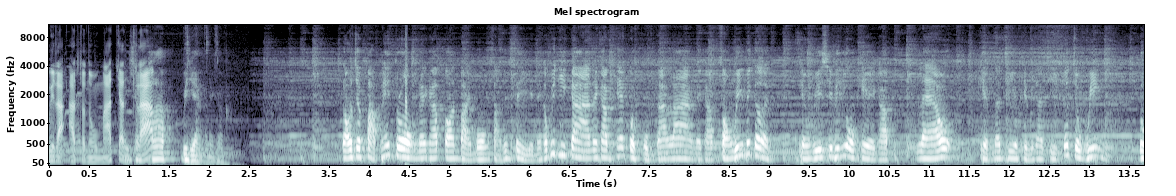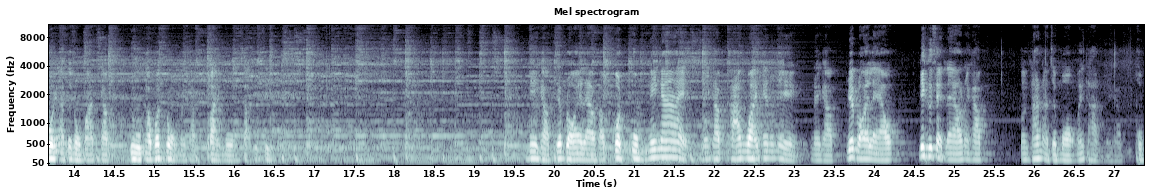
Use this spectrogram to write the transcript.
เวลาอัตโนมัติกันครับภาพวิทยานะครับ เราจะปรับให้ตรงนะครับตอนบ่ายโมง34นะครับวิธีการนะครับแค่กดปุ่มด้านล่างนะครับสองวิไม่เกินเข็มวิชิพที่โอเคครับแล้วเข็มนาทีกับเข็มวินาทีก็จะวิ่งโดยอัตโนมัติครับดูครับว่าตรงไหมครับบ่ายโมง34 นี่ครับเรียบร้อยแล้วครับกดปุ่มง่ายๆนะครับค้างไว้แค่นั้นเองนะครับเรียบร้อยแล้ว นี่คือเสร็จแล้วนะครับบางท่านอาจจะมองไม่ทันนะครับผม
